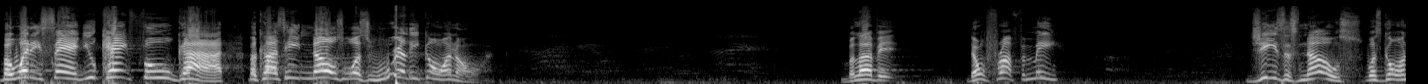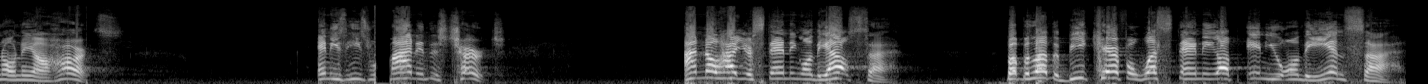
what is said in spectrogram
But what he's saying, you can't fool God because he knows what's really going on. Beloved, don't front for me. Jesus knows what's going on in our hearts. And he's, he's reminding this church I know how you're standing on the outside. But, beloved, be careful what's standing up in you on the inside.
